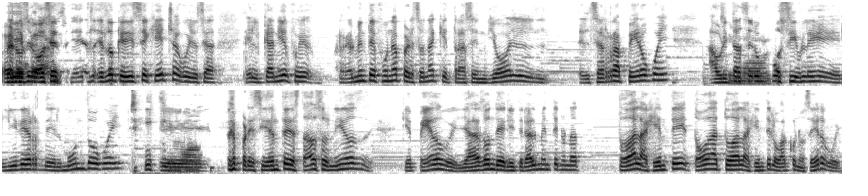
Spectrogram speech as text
Oye, o sea, pero- o sea, es, es lo que dice Hecha, güey. O sea, el Kanye fue, realmente fue una persona que trascendió el, el ser rapero, güey. Ahorita ser un posible líder del mundo, güey. Eh, presidente de Estados Unidos. Qué pedo, güey. Ya es donde literalmente en una, toda la gente, toda, toda la gente lo va a conocer, güey.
